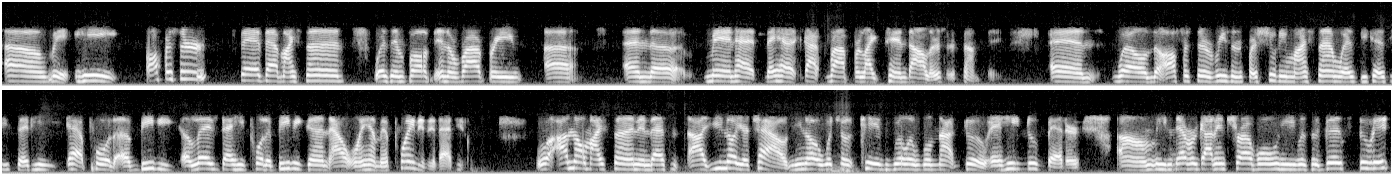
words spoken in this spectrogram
Um, he officer said that my son was involved in a robbery, uh, and the man had they had got robbed for like ten dollars or something. And well, the officer reason for shooting my son was because he said he had pulled a BB, alleged that he pulled a BB gun out on him and pointed it at him. Well, I know my son, and that's uh, you know your child. You know what your kids will and will not do, and he knew better. Um, he never got in trouble. He was a good student.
